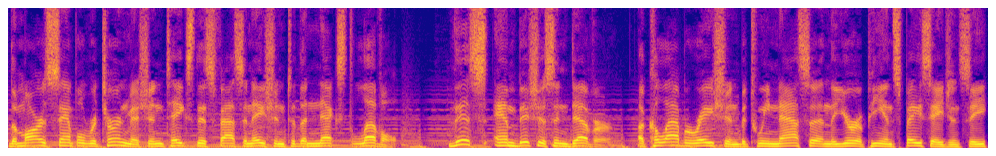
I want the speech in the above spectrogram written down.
The Mars Sample Return mission takes this fascination to the next level. This ambitious endeavor, a collaboration between NASA and the European Space Agency,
